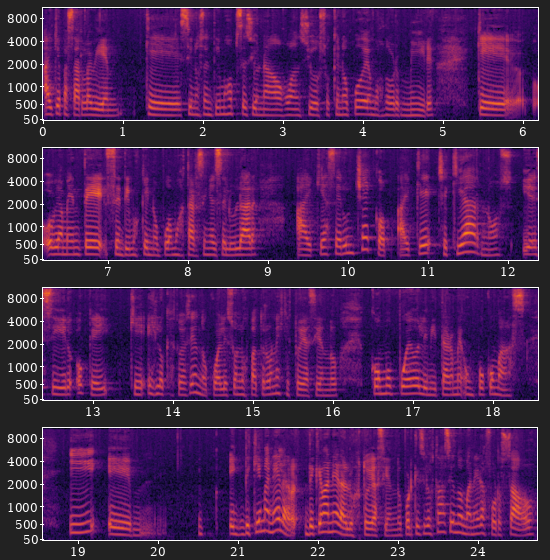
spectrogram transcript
hay que pasarla bien, que si nos sentimos obsesionados o ansiosos, que no podemos dormir, que obviamente sentimos que no podemos estar sin el celular, hay que hacer un check-up, hay que chequearnos y decir, ok, ¿qué es lo que estoy haciendo? ¿Cuáles son los patrones que estoy haciendo? ¿Cómo puedo limitarme un poco más? Y em, ¿de qué, manera, ¿de qué manera lo estoy haciendo? Porque si lo estás haciendo de manera forzado,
